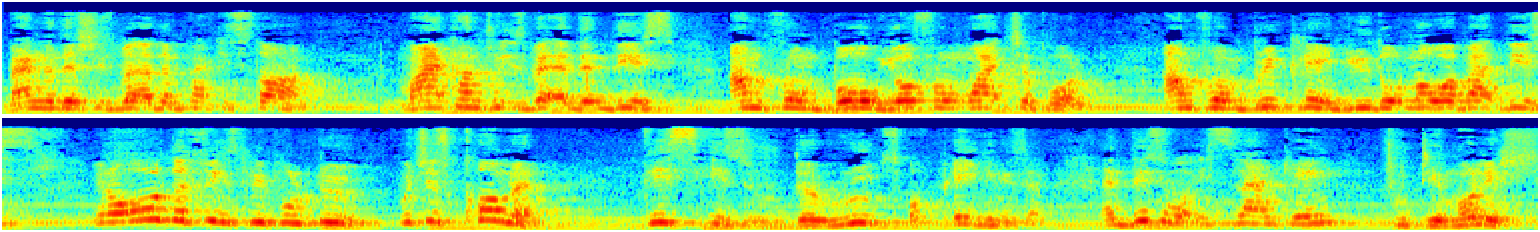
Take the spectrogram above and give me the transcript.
Bangladesh is better than Pakistan. My country is better than this. I'm from Bow, you're from Whitechapel. I'm from Brick Lane, you don't know about this. You know, all the things people do, which is common. This is the roots of paganism. And this is what Islam came to demolish.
